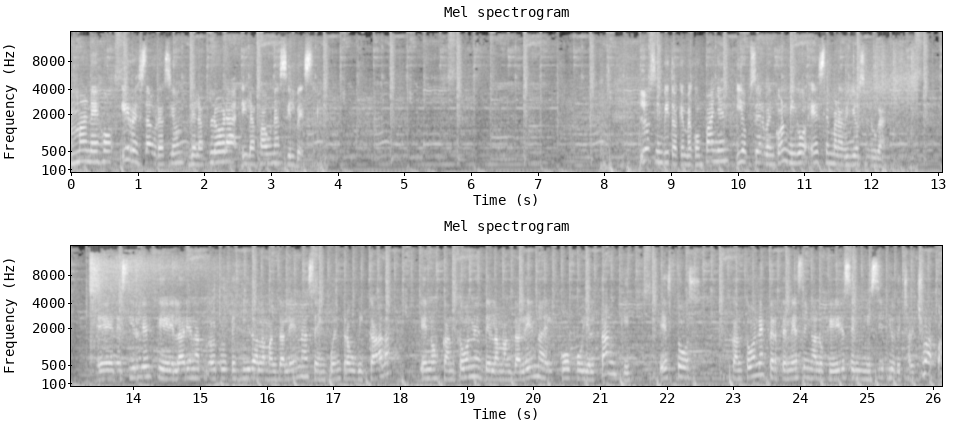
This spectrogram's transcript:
manejo y restauración de la flora y la fauna silvestre. Los invito a que me acompañen y observen conmigo este maravilloso lugar. Eh, decirles que el área natural protegida La Magdalena se encuentra ubicada en los cantones de La Magdalena, El Coco y El Tanque. Estos cantones pertenecen a lo que es el municipio de Chalchuapa.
